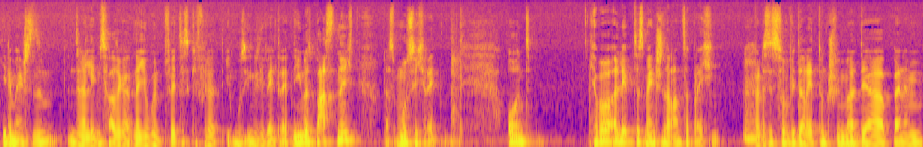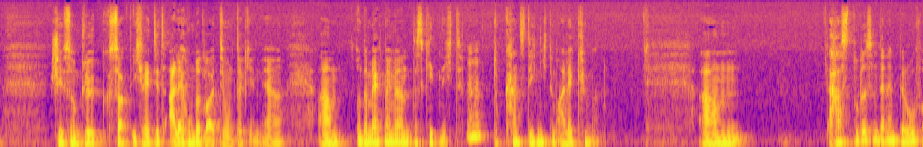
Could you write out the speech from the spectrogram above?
jeder Mensch in seiner Lebensphase, gerade in der Jugend, vielleicht das Gefühl hat, ich muss irgendwie die Welt retten. Irgendwas passt nicht, das muss ich retten. Und ich habe aber erlebt, dass Menschen daran zerbrechen. Mhm. Weil das ist so wie der Rettungsschwimmer, der bei einem Schiffsunglück sagt, ich rette jetzt alle 100 Leute, die untergehen. Ja. Ähm, und dann merkt man immer, das geht nicht. Mhm. Du kannst dich nicht um alle kümmern. Ähm, Hast du das in deinem Beruf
